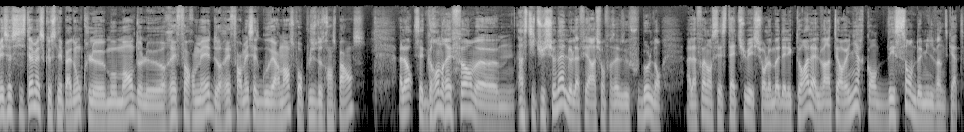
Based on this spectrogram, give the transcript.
Mais ce système, est-ce que ce n'est pas donc le moment de le réformer, de réformer cette gouvernance pour plus de transparence? Alors, cette grande réforme euh, institutionnelle de la Fédération française de football, dans à la fois dans ses statuts et sur le mode électoral, elle va intervenir qu'en décembre 2024,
